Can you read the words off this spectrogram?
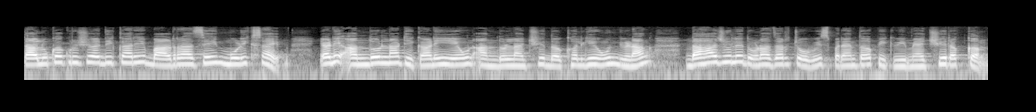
तालुका कृषी अधिकारी बाळराजे मुळीक साहेब यांनी आंदोलना ठिकाणी येऊन आंदोलनाची दखल घेऊन दिनांक दहा जुलै दोन हजार चोवीसपर्यंत पीक विम्याची रक्कम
